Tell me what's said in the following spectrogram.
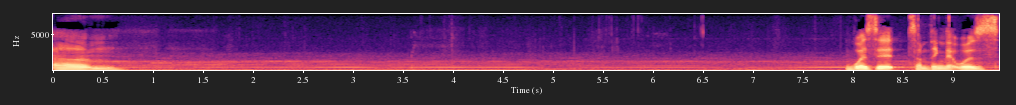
Um, was it something that was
